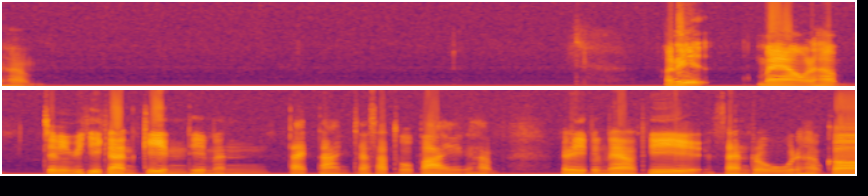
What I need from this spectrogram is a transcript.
นะครับ อันนี้แมวนะครับจะมีวิธีการกินที่มันแตกต่างจากสัตว์ทั่วไปนะครับ อันนี้เป็นแมวที่แสนรู้นะครับ ก็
